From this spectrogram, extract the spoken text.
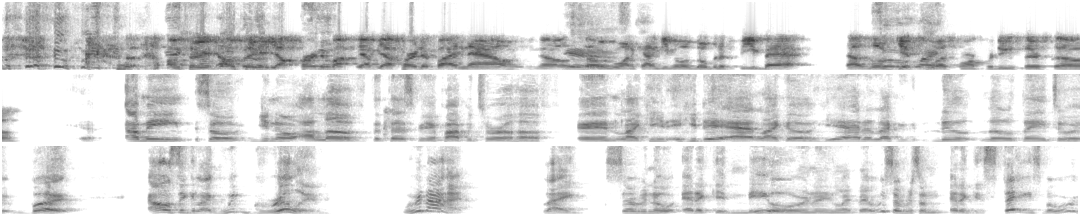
I'm sure, I'm sure y'all heard So- it by y'all y'all heard it by now, you know. yeah, So we want to kind of give you a little, bit of feedback. That was a little So, gift like- to us from our producer. So I mean, so you know, I love the thespian Poppy Terrell Huff, and like he he did add like a he added like a little little thing to it. But I was thinking like we're grilling, we're not like serving no etiquette meal or anything like that. We're serving some etiquette steaks, but we're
